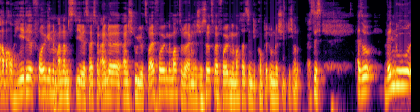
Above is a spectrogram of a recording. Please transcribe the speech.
aber auch jede Folge in einem anderen Stil. Das heißt, wenn eine, ein Studio zwei Folgen gemacht hat oder ein Regisseur zwei Folgen gemacht hat, sind die komplett unterschiedlich. Und es ist, also, wenn du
